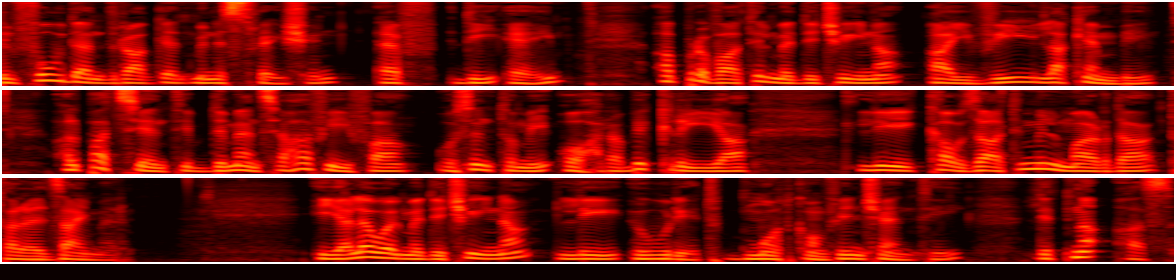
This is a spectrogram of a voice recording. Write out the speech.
Il-Food and Drug Administration, FDA, approvat il-mediċina IV Lakembi għal pazjenti b'dimensja ħafifa u sintomi oħra bikrija li kkawżati mill-marda tal-Alzheimer. Hija l-ewwel mediċina li wriet b'mod konvinċenti li tnaqqas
